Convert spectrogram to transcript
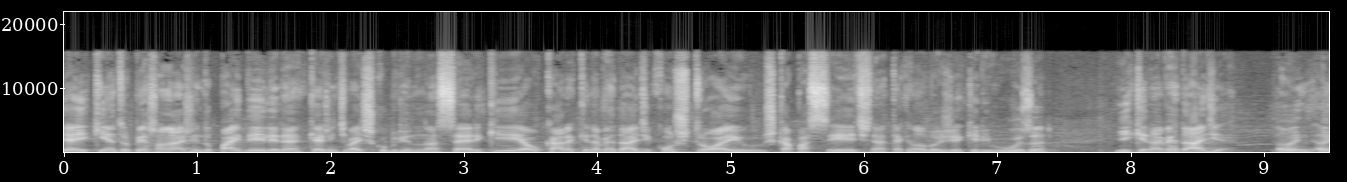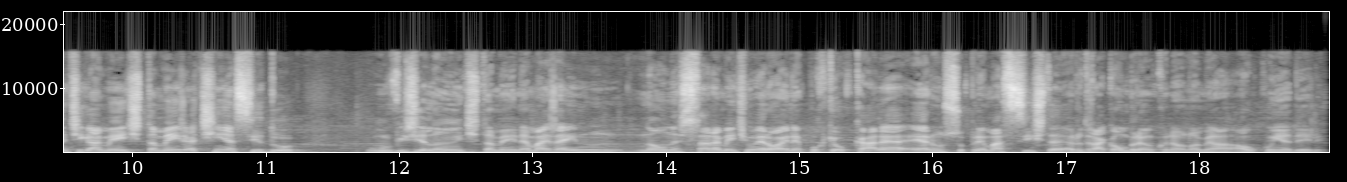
E aí que entra o personagem do pai dele, né? Que a gente vai descobrindo na série que é o cara que, na verdade, constrói os capacetes, né? A tecnologia que ele usa. E que, na verdade, an antigamente também já tinha sido um vigilante também, né? Mas aí não necessariamente um herói, né? Porque o cara era um supremacista, era o Dragão Branco, né? O nome, a alcunha dele.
